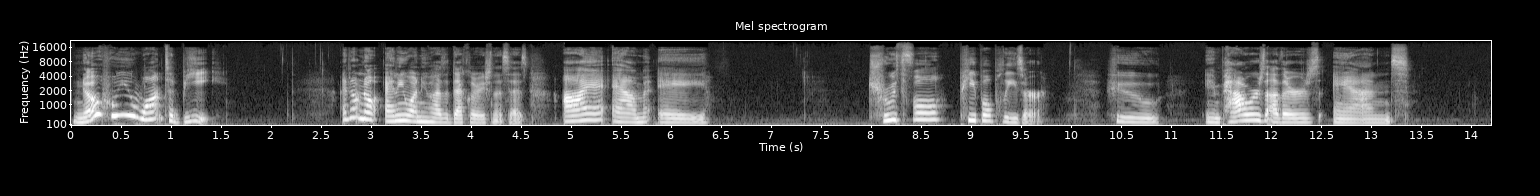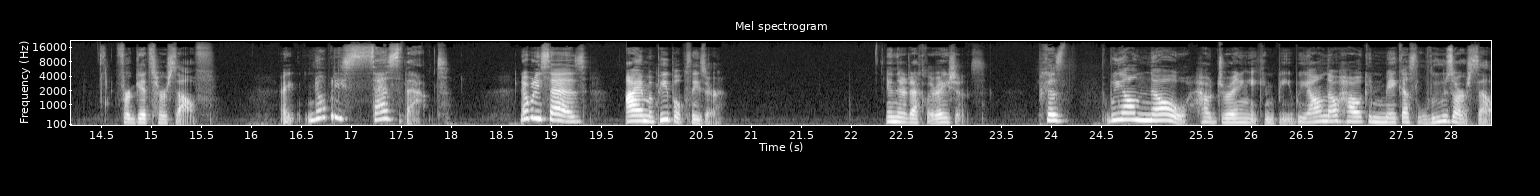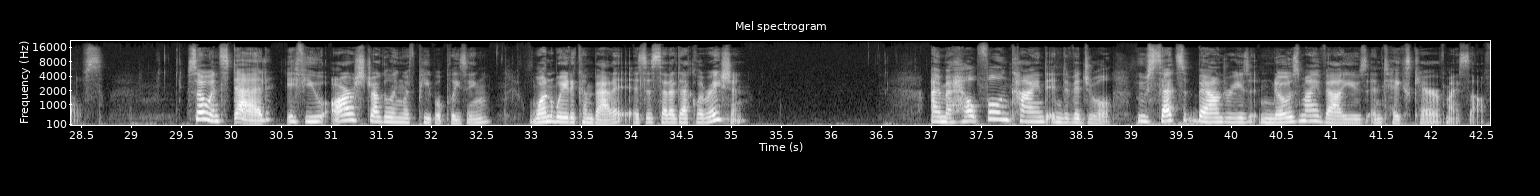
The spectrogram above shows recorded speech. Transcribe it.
Know who you want to be. I don't know anyone who has a declaration that says, I am a truthful people pleaser who empowers others and forgets herself. Right? Nobody says that. Nobody says, I am a people pleaser in their declarations because we all know how draining it can be. We all know how it can make us lose ourselves. So instead, if you are struggling with people pleasing, one way to combat it is to set a declaration. I'm a helpful and kind individual who sets boundaries, knows my values, and takes care of myself.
